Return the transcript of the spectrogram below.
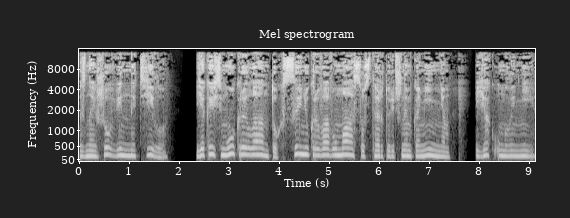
Знайшов він не тіло, якийсь мокрий лантух, синю криваву масу, стерту річним камінням, як у млині.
